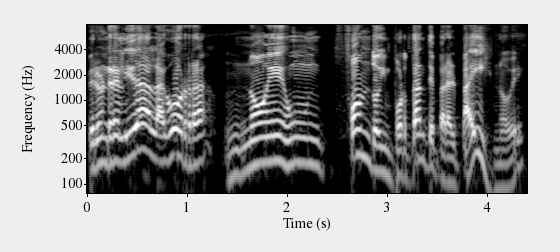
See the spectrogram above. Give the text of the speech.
Pero en realidad la gorra no es un fondo importante para el país, ¿no ve?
